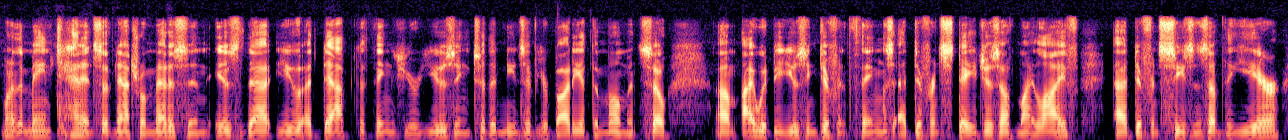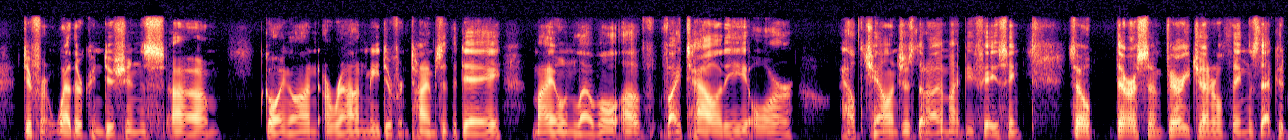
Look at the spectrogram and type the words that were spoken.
one of the main tenets of natural medicine is that you adapt the things you're using to the needs of your body at the moment. So um, I would be using different things at different stages of my life, at different seasons of the year, different weather conditions um, going on around me, different times of the day, my own level of vitality or health challenges that I might be facing. So there are some very general things that could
